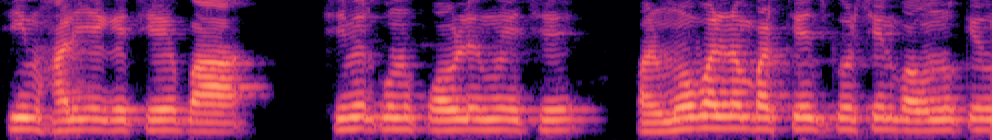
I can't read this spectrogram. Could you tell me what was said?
সিম হারিয়ে গেছে বা সিমের কোনো প্রবলেম হয়েছে আর মোবাইল নাম্বার চেঞ্জ করছেন বা অন্য কেউ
